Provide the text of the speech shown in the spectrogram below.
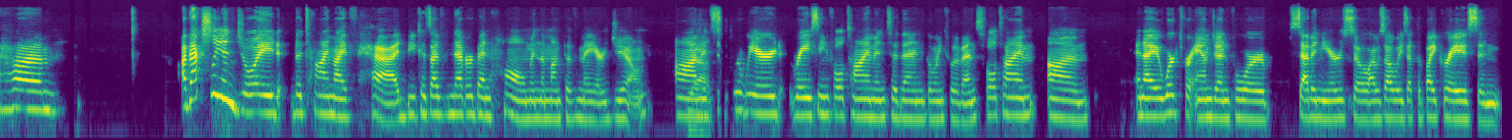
um, I've actually enjoyed the time I've had because I've never been home in the month of May or June. Um. It's super weird racing full time into then going to events full time. Um, and I worked for Amgen for seven years, so I was always at the bike race and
